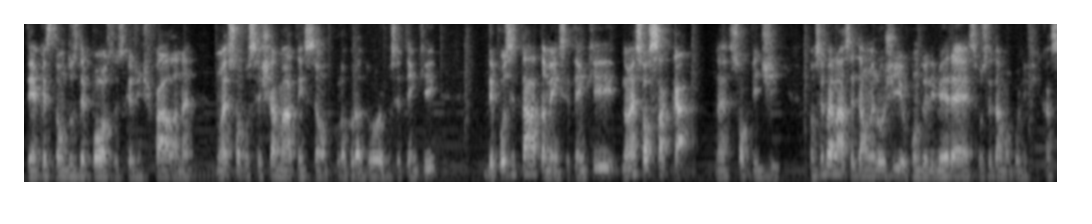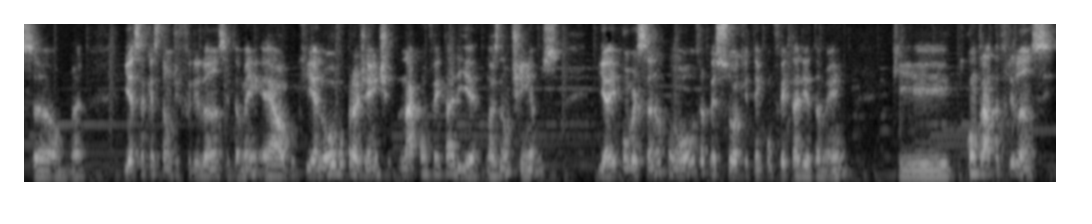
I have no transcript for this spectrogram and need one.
tem a questão dos depósitos que a gente fala, né? Não é só você chamar a atenção do colaborador, você tem que depositar também, você tem que. Não é só sacar, né? Só pedir. Então você vai lá, você dá um elogio quando ele merece, você dá uma bonificação, né? E essa questão de freelance também é algo que é novo para gente na confeitaria. Nós não tínhamos. E aí, conversando com outra pessoa que tem confeitaria também, que contrata freelance.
